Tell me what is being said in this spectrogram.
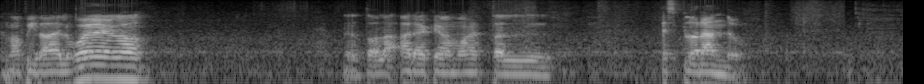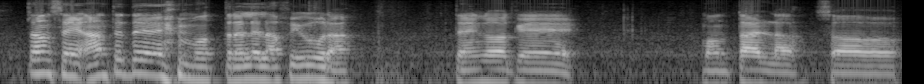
El mapita del juego. De todas las áreas que vamos a estar explorando. Entonces, antes de mostrarle la figura, tengo que montarla. So,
